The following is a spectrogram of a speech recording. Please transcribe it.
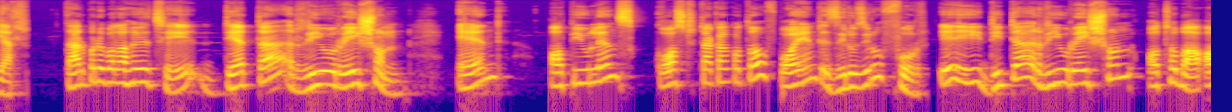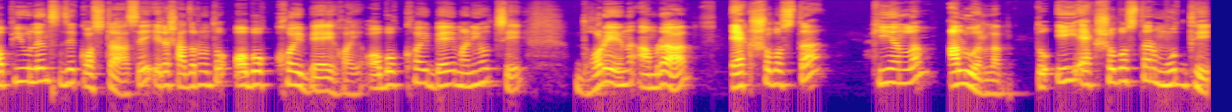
year তারপরে বলা হয়েছে ডেটা রিওরেশন অ্যান্ড অপিউলেন্স কস্ট টাকা কত? পয়েন্ট জিরো জিরো ফোর এই ডিটা রিউরেশন অথবা অপিউলেন্স যে কস্টটা আছে, এটা সাধারণত অবক্ষয় ব্যয় হয়। অবক্ষয় ব্যয় মানে হচ্ছে, ধরেন আমরা একশো বস্তা কি আনলাম? আলু আনলাম। তো এই একশো বস্তার মধ্যে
